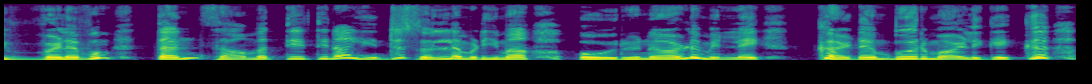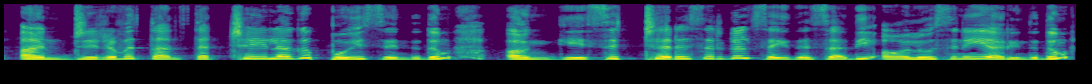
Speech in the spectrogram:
இவ்வளவும் தன் சாமர்த்தியத்தினால் என்று சொல்ல முடியுமா? ஒரு நாளும் இல்லை. கடம்பூர் மாளிகைக்கு அன்றிரவு தான் தற்செயலாக போய் சேர்ந்ததும் அங்கே சிற்றரசர்கள் செய்த சதி ஆலோசனையை அறிந்ததும்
